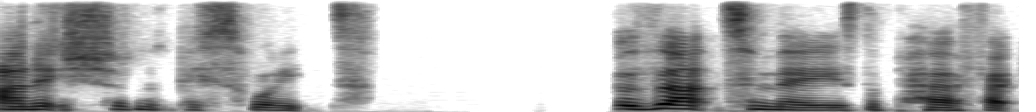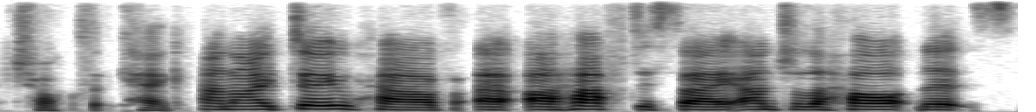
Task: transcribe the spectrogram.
And it shouldn't be sweet. That to me is the perfect chocolate cake. And I do have, uh, I have to say, Angela Hartnett's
